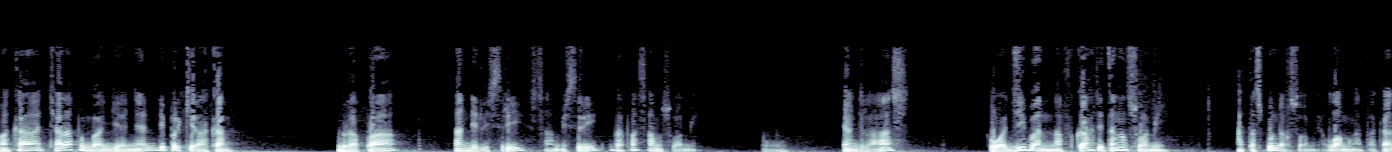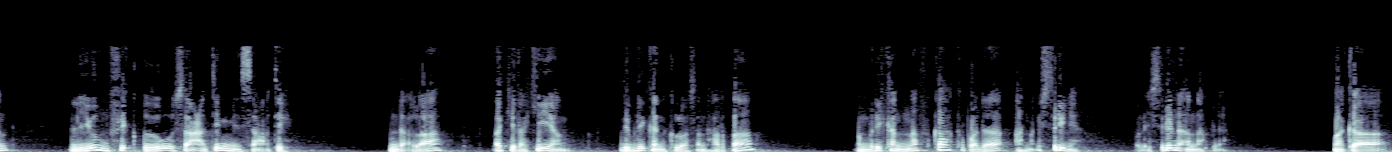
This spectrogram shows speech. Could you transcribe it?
Maka cara pembagiannya diperkirakan berapa andil istri, saham istri, berapa saham suami. Yang jelas, kewajiban nafkah di tangan suami atas pundak suami. Allah mengatakan, "Liyunfiq dzu sa'atin min sa'atih." Hendaklah laki-laki yang diberikan keluasan harta memberikan nafkah kepada anak istrinya, pada istri dan anaknya. Maka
